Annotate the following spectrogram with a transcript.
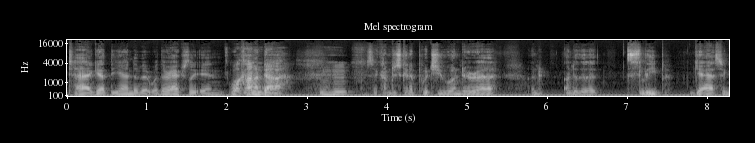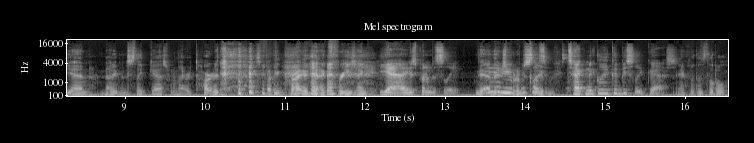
tag at the end of it where they're actually in Wakanda. Wakanda. Mm-hmm. It's like I'm just gonna put you under, uh, under, under the sleep gas again. Not even sleep gas. What am I retarded? it's fucking cryogenic freezing. Yeah, I just put him to sleep. Yeah, they just put him to sleep. Technically, it could be sleep gas. Yeah, with his little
